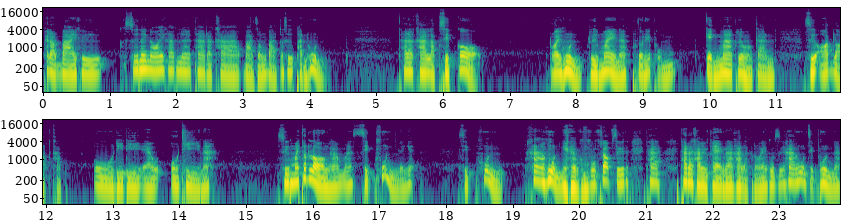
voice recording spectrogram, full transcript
pilot buy คือก็ซื้อน้อยๆครับนะถ้าราคาบาท 2 บาทก็ซื้อพันหุ้น ถ้าราคาหลักสิบก็ร้อยหุ้นหรือไม่นะตัวนี้ผมเก่งมากเรื่องของการซื้อออสลอตครับ ODD LOT นะ ซื้อไม้ทดลองครับมาสิบหุ้นอะไรเงี้ยสิบหุ้นห้าหุ้นเนี่ยผมผมชอบซื้อ ถ้าถ้าราคาแพงราคาหลักร้อยผมซื้อห้าหุ้นสิบหุ้นนะ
